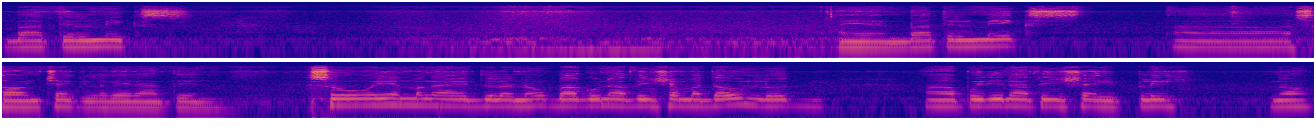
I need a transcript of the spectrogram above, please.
Battle mix. Ayan, battle mix, uh, sound check, ilagay natin. So, ayan mga idol, ano, bago natin siya ma-download, ah, pwede natin siya i-play, no?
